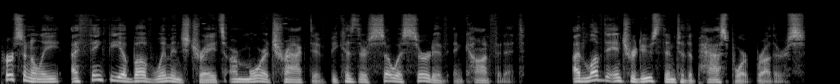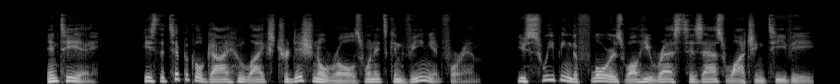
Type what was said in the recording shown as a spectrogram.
Personally, I think the above women's traits are more attractive because they're so assertive and confident. I'd love to introduce them to the Passport Brothers. NTA. He's the typical guy who likes traditional roles when it's convenient for him. You sweeping the floors while he rests his ass watching TV,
